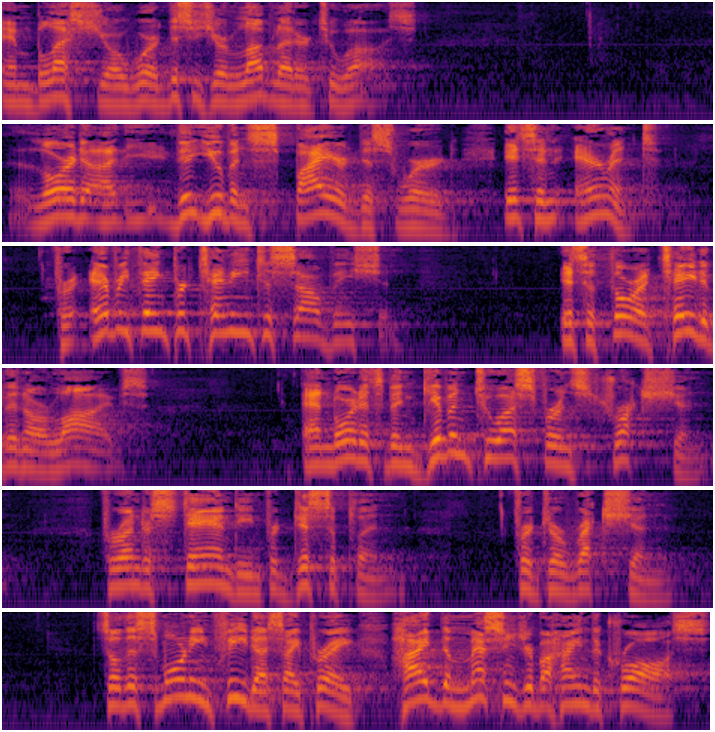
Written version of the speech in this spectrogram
and blessed your word. This is your love letter to us. Lord, uh, you've inspired this word. It's an inerrant for everything pertaining to salvation. It's authoritative in our lives. And Lord, it's been given to us for instruction, for understanding, for discipline, for direction. So this morning, feed us, I pray. Hide the messenger behind the cross.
